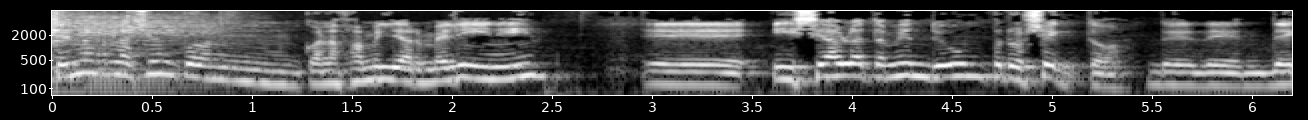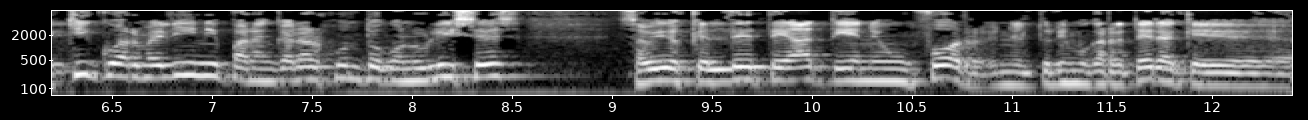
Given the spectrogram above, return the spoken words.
Tiene relación con, con la familia Armelini eh, y se habla también de un proyecto de, de- de Kiko Armelini para encarar junto con Ulises. Sabidos que el DTA tiene un FOR en el turismo carretera que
